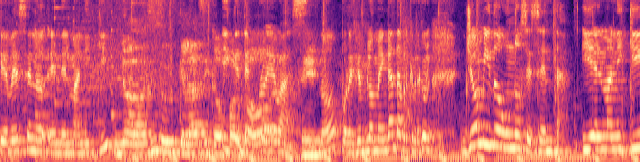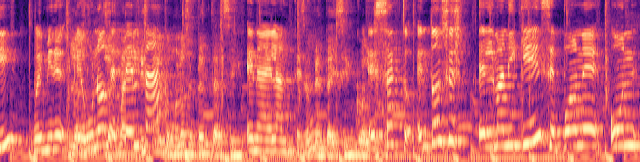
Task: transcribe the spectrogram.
que ves en, lo- en el maniquí. No, eso es un clásico. y por que te favor. pruebas, Sí. ¿no? Por ejemplo, me encanta porque, por ejemplo, yo mido 1.60 y el maniquí, güey, mide de Los- los maniquís 1.70 tienen como unos 70, sí. en adelante, ¿no? 75. algo. Exacto. Entonces, el maniquí se pone un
